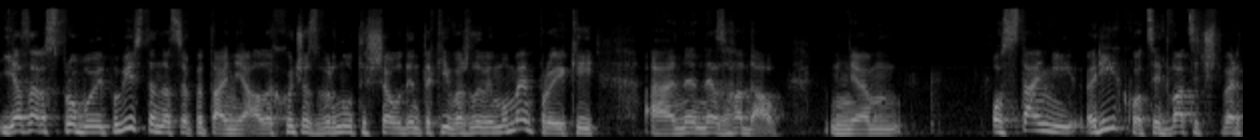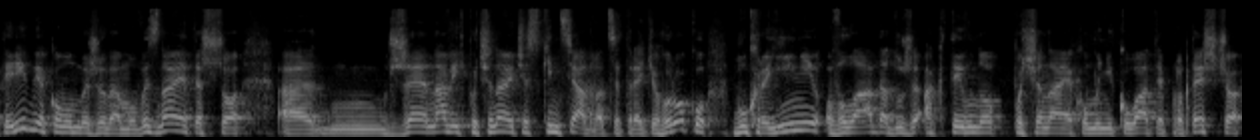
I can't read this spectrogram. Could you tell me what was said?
Я зараз спробую відповісти на це питання, але хочу звернути ще один такий важливий момент, про який е, не, не згадав. Ем, Останній рік, оцей 24-й рік, в якому ми живемо, ви знаєте, що е, вже навіть починаючи з кінця 23-го року в Україні влада дуже активно починає комунікувати про те, що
